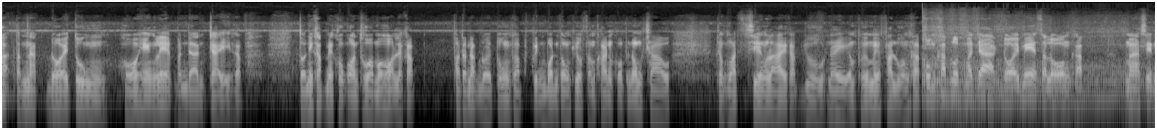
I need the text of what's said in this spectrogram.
พระตำหนักดอยตุงหอแห่งแรกบันดาลใจครับ ตอนนี้ครับแม่โคงออนทัวร์มาฮอแล้วครับ พระตำหนักดอยตุงครับเป็นบ่อนท่องเที่ยวสำคัญของพี่น้องชาว จังหวัดเชียงรายครับอยู่ในอำเภอแม่ฟ้าหลวงครับ ผมขับรถมาจากดอยแม่สะลองครับ มาเส้น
